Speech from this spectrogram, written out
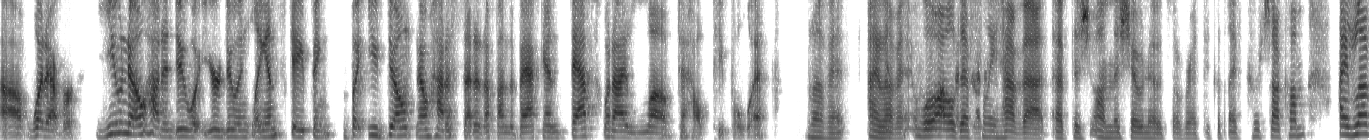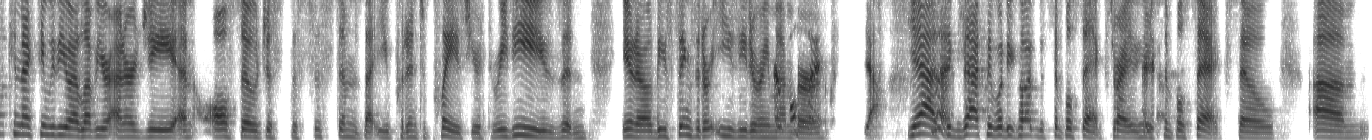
uh, whatever, you know how to do what you're doing, landscaping, but you don't know how to set it up on the back end. That's what I love to help people with. Love it. I love it. Well, I'll definitely have that at the sh- on the show notes over at thegoodlifecoach.com. I love connecting with you. I love your energy and also just the systems that you put into place, your 3Ds and you know, these things that are easy to remember. Yeah. Yes, Good. exactly what do you call it? The simple six, right? Your simple six. So um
